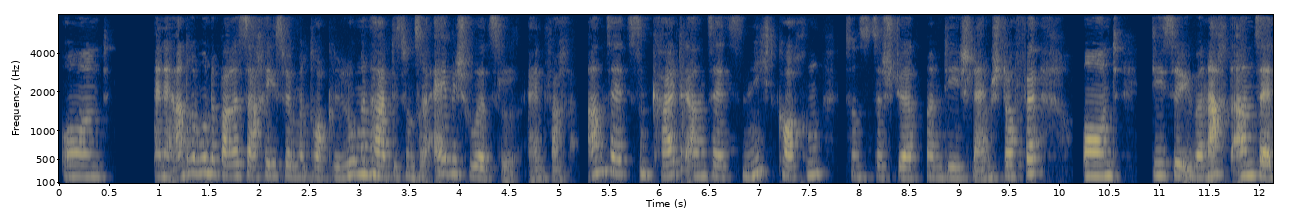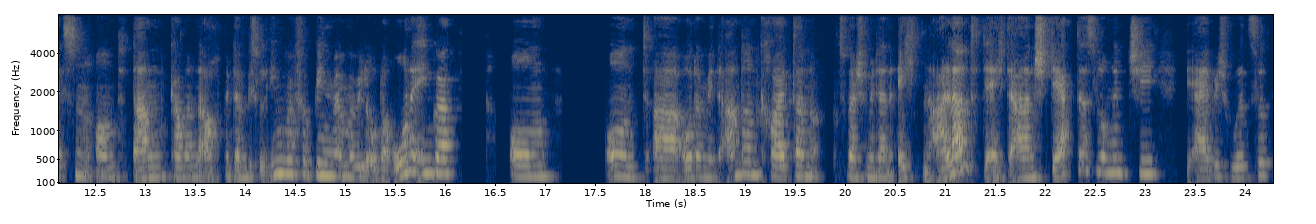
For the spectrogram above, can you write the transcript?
Und eine andere wunderbare Sache ist, wenn man trockene Lungen hat, ist unsere Eibischwurzel. Einfach ansetzen, kalt ansetzen, nicht kochen, sonst zerstört man die Schleimstoffe. Und diese über Nacht ansetzen und dann kann man auch mit ein bisschen Ingwer verbinden, wenn man will, oder ohne Ingwer. Um, und, äh, oder mit anderen Kräutern, zum Beispiel mit einem echten Alland. Der echte Alland stärkt das Lungen-Qi, die Eibischwurzel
